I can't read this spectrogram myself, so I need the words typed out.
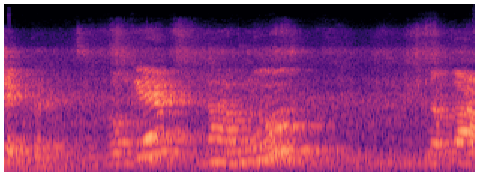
चेक करायचं. ओके घाबरू नका.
